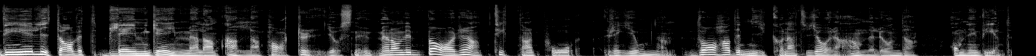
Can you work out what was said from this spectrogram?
Det är lite av ett blame game mellan alla parter just nu. Men om vi bara tittar på regionen. Vad hade ni kunnat göra annorlunda om ni vet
